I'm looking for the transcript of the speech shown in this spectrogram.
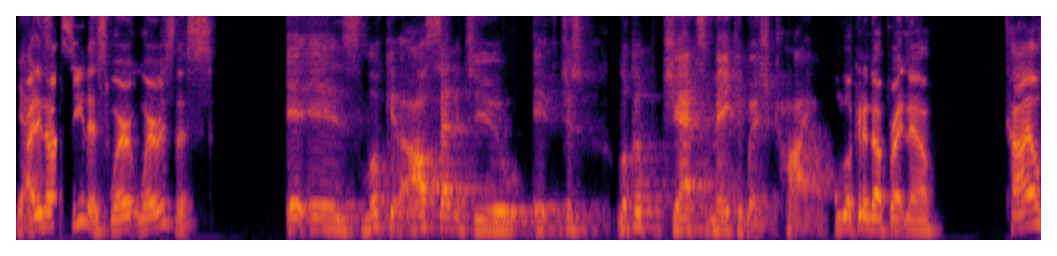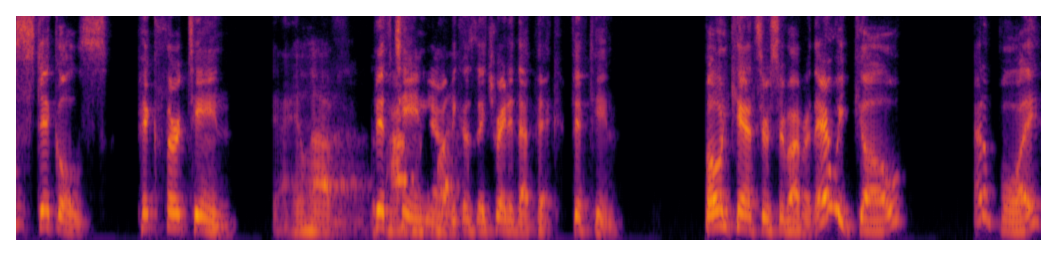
Yeah. I did not see this. Where where is this? It is. Look at. I'll send it to you. It just look up Jets Make a Wish Kyle. I'm looking it up right now. Kyle Stickles, pick 13. Yeah, he'll have 15 now because they traded that pick. 15. Bone cancer survivor. There we go. At a boy.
